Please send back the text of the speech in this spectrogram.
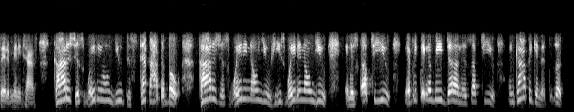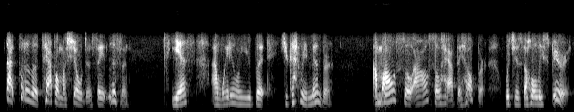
said it many times, God is just waiting on you to step out of the boat. God is just waiting on you. He's waiting on you, and it's up to you. Everything will be done. It's up to you. And God began to look, like put a little tap on my shoulder and say, "Listen, yes, I'm waiting on you, but you got to remember." I'm also I also have the helper which is the Holy Spirit.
